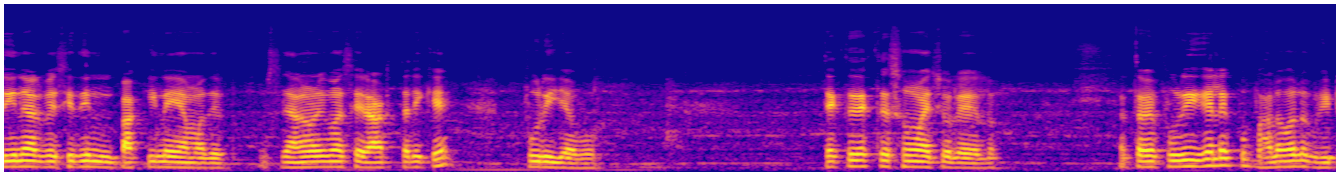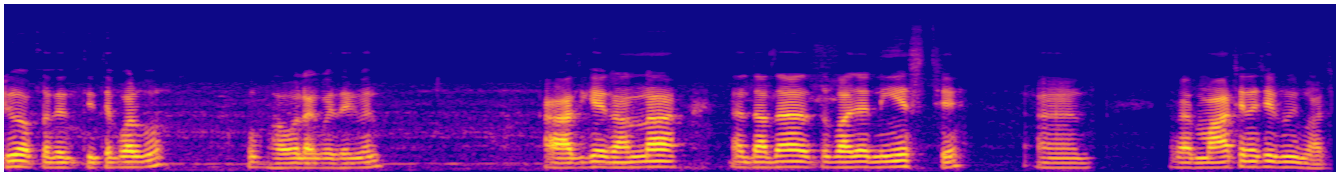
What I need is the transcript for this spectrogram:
দিন আর বেশি দিন বাকি নেই আমাদের। জানুয়ারি মাসের আট তারিখে পুরী যাব। দেখতে দেখতে সময় চলে এলো। তবে পুরী গেলে খুব ভালো ভালো ভিডিও আপনাদের দিতে পারব। খুব ভালো লাগবে দেখবেন। আর আজকে রান্না দাদা তো বাজার নিয়ে এসছে এবার মাছ এনেছে রুই মাছ।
